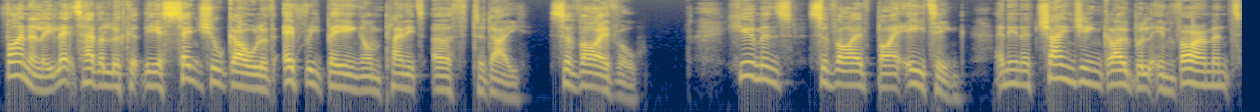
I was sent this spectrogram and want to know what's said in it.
Finally, let's have a look at the essential goal of every being on planet Earth today survival. Humans survive by eating, and in a changing global environment,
